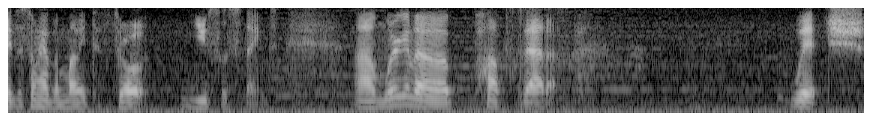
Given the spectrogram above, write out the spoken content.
I just don't have the money to throw useless things. Um, we're gonna pop that up, which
